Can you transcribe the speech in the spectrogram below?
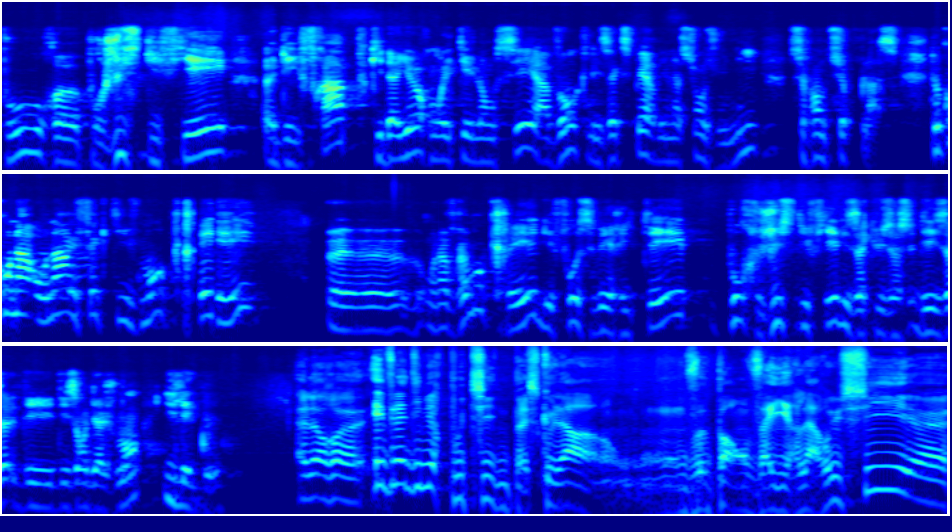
pour, pour justifier des frappes qui d'ailleurs ont été lancées avant que les experts des Nations Unies se rendent sur place. Donc on a, effectivement créé, on a vraiment créé des fausses vérités pour justifier des engagements illégaux. Alors, euh, et Vladimir Poutine, parce que là, on ne veut pas envahir la Russie, euh,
